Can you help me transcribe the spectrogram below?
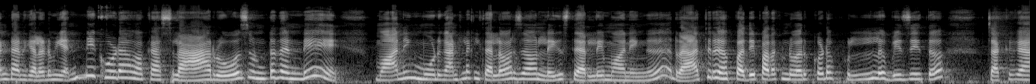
పేరంటానికి వెళ్ళడం ఇవన్నీ కూడా ఒక అసలు ఆ రోజు ఉంటుందండి. మార్నింగ్ మూడు గంటలకు తెల్లవారుజామున లెగిస్తే ఎర్లీ మార్నింగ్ రాత్రి పది పదకొండు వరకు కూడా ఫుల్ బిజీతో చక్కగా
